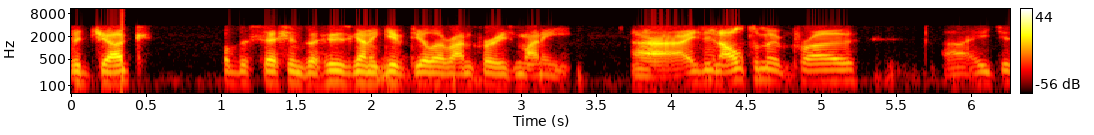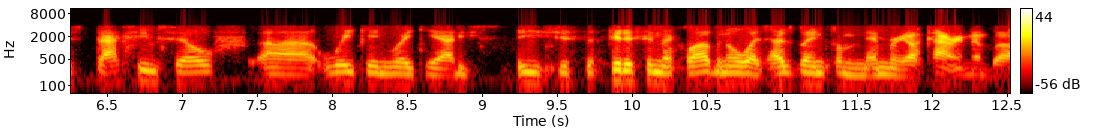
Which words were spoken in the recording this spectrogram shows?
the joke of the sessions are who's going to give Dylan a run for his money. Uh, he's an ultimate pro. Uh, he just backs himself uh, week in, week out. He's he's just the fittest in the club and always has been from memory. I can't remember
